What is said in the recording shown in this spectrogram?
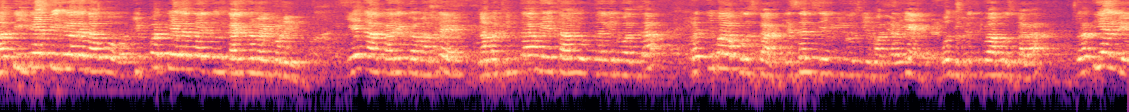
ಮತ್ತೆ ಇದೇ ತಿಂಗಳಲ್ಲಿ ನಾವು ಇಪ್ಪತ್ತೇಳನೇ ತಾರೀಕು ಒಂದು ಕಾರ್ಯಕ್ರಮ ಇಟ್ಕೊಂಡಿದ್ವಿ ಏನ ಕಾರ್ಯಕ್ರಮ ಅಂದ್ರೆ, ನಮ್ಮ ಚಿಂತಾಮಣಿ ತಾಲೂಕಿನಲ್ಲಿರುವಂತ Pratibha Puraskar S L C P U C ಮಕ್ಕಳಿಗೆ ಒಂದು ಪ್ರತಿಭಾ ಪುರಸ್ಕಾರ. ಜೊತೆಯಲ್ಲಿ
